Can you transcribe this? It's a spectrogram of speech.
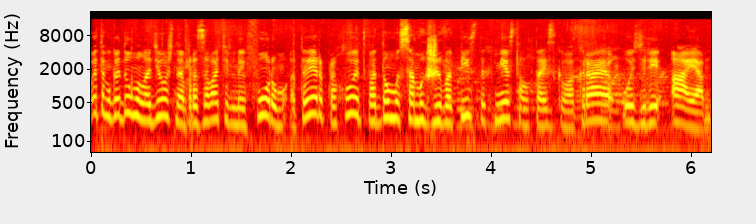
В этом году молодежный образовательный форум АТР проходит в одном из самых живописных мест Алтайского края – озере Ая.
